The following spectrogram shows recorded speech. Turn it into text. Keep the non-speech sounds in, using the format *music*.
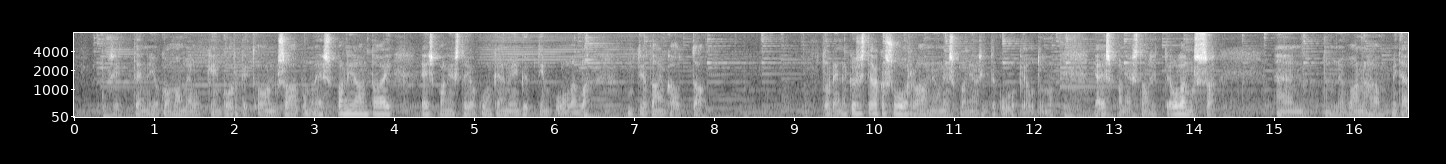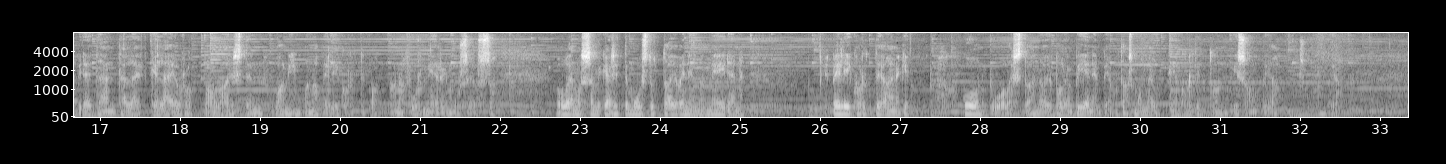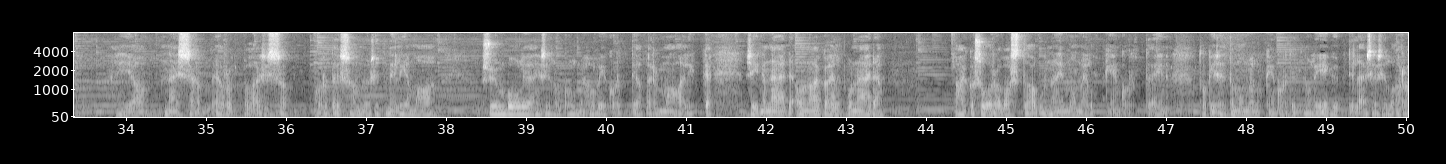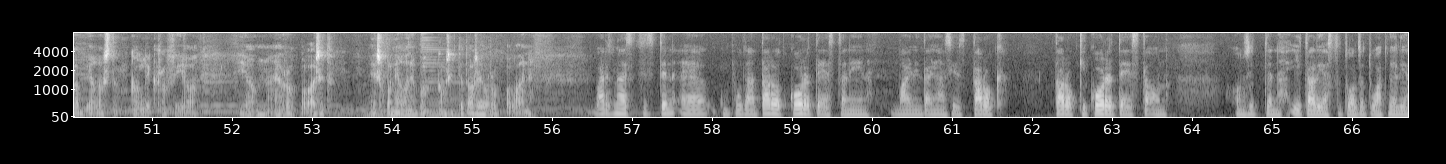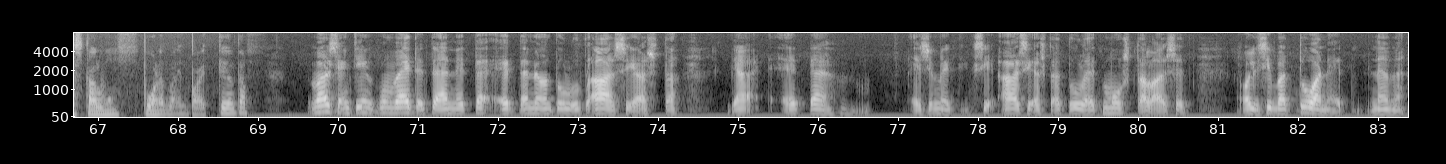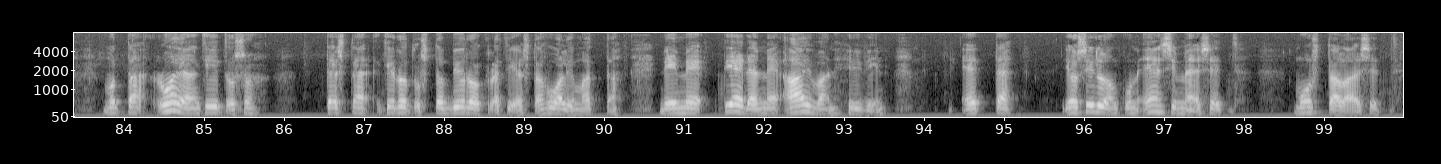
Sitten joko mamelukkien kortit on saapunut Espanjaan tai Espanjasta joku on käynyt Egyptin puolella, mutta jotain kautta todennäköisesti aika suoraan ne on Espanjaan sitten kulkeutunut. Ja Espanjasta on sitten olemassa tämmöinen vanha, mitä pidetään tällä hetkellä eurooppalaisten vanhimpana pelikorttipakkana Furnierin museossa olemassa, mikä sitten muistuttaa jo enemmän meidän pelikortteja ainakin koon puolesta. Ne on jo paljon pienempiä, kun taas mamelukkien kortit on isompia, suurempia. Ja näissä eurooppalaisissa korteissa on myös neljä maa symbolia ja silloin kolme hovikorttia per maa. Eli siinä nähdä, on aika helppo nähdä aika suora vastaavuus näihin mamelukkien kortteihin. Toki se, että mamelukkien kortit ne oli egyptiläisiä, silloin arabialaista kalligrafiaa ja eurooppalaiset, espanjalainen pakka on sitten taas eurooppalainen. Varsinaisesti sitten, kun puhutaan tarot-korteista, niin maininta ihan siis tarok, tarokkikorteista on, on sitten Italiasta tuolta 1400-luvun puolen välin paikkeilta. Varsinkin kun väitetään, että, että ne on tullut Aasiasta ja että esimerkiksi Aasiasta tulleet mustalaiset olisivat tuoneet nämä. Mutta luojan kiitos tästä kirjoitusta byrokratiasta huolimatta, niin me tiedämme aivan hyvin, että jo silloin kun ensimmäiset mustalaiset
